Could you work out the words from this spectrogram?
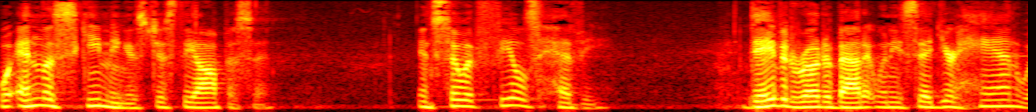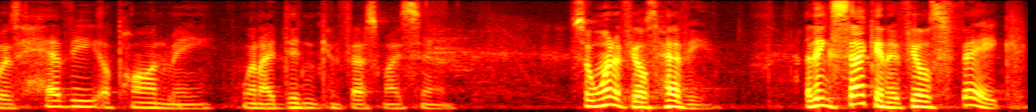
Well, endless scheming is just the opposite. And so it feels heavy. David wrote about it when he said, Your hand was heavy upon me when I didn't confess my sin. So, one, it feels heavy. I think, second, it feels fake.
